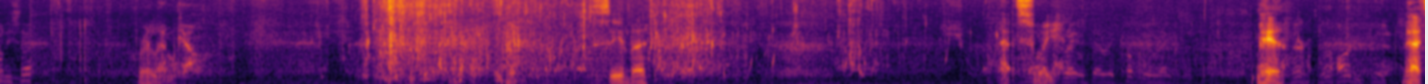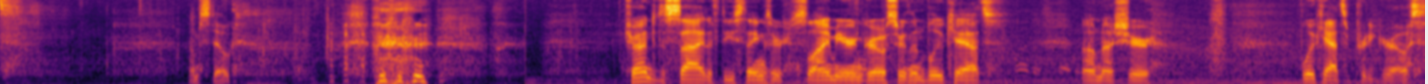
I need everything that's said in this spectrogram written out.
Look at his body set. We're gonna let him go. See you, bud. That's sweet. Rate is their recovery rate. Man, They're, they're hardy fish. that's. I'm stoked. Trying to decide if these things are slimier and grosser than blue cats. I'm not sure. Blue cats are pretty gross.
